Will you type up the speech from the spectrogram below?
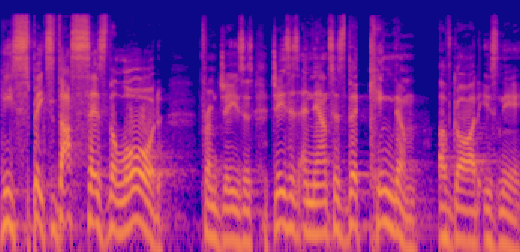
he speaks, Thus says the Lord from Jesus. Jesus announces the kingdom of God is near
